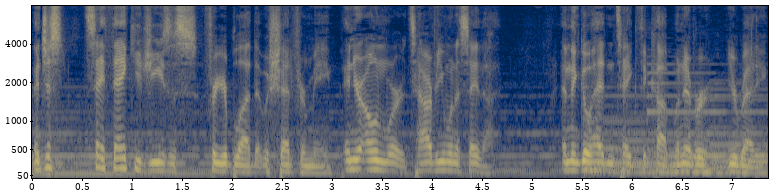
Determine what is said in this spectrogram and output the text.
And just say, Thank you, Jesus, for your blood that was shed for me. In your own words, however you want to say that. And then go ahead and take the cup whenever you're ready.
